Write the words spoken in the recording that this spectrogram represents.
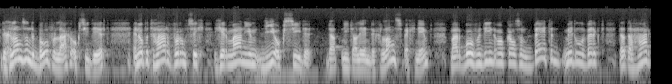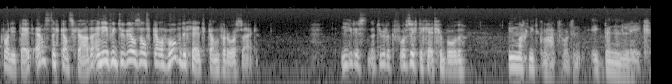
De glanzende bovenlaag oxideert en op het haar vormt zich germaniumdioxide, dat niet alleen de glans wegneemt, maar bovendien ook als een bijtend middel werkt dat de haarkwaliteit ernstig kan schaden en eventueel zelfs kalhoofdigheid kan veroorzaken. Hier is natuurlijk voorzichtigheid geboden. U mag niet kwaad worden. Ik ben een leek.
